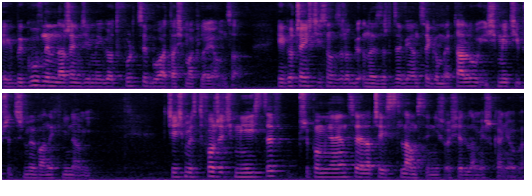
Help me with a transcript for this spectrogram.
jakby głównym narzędziem jego twórcy była taśma klejąca. Jego części są zrobione z rdzewiającego metalu i śmieci przytrzymywanych linami. Chcieliśmy stworzyć miejsce przypominające raczej slumsy niż osiedla mieszkaniowe.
